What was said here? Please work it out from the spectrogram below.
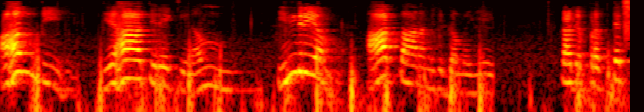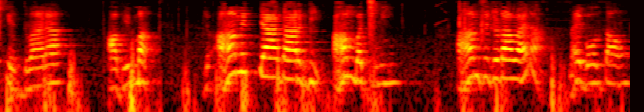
अहम देहातिरेकिणम इंद्रियम आत्मान गमये। कहते प्रत्यक्ष के द्वारा अभिमत। जो अहम इत्याकार दी अहम बचनी अहम से जुड़ा हुआ है ना? मैं बोलता हूँ,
